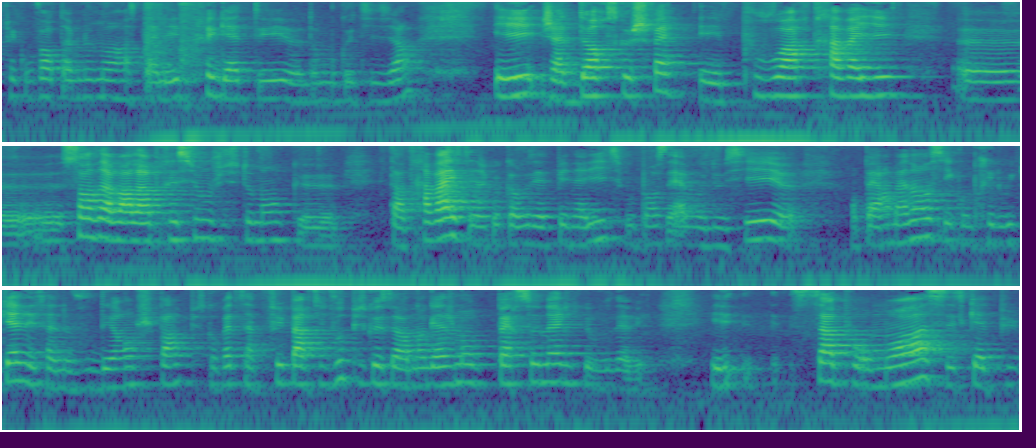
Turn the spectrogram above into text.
très confortablement installée, très gâtée euh, dans mon quotidien. Et j'adore ce que je fais. Et pouvoir travailler euh, sans avoir l'impression justement que c'est un travail, c'est-à-dire que quand vous êtes pénaliste, vous pensez à vos dossiers euh, en permanence, y compris le week-end, et ça ne vous dérange pas, puisqu'en fait ça fait partie de vous, puisque c'est un engagement personnel que vous avez. Et ça, pour moi, c'est ce qui est le plus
